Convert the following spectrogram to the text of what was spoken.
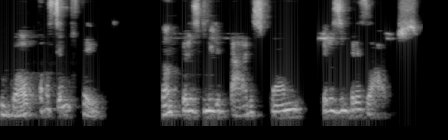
do golpe estava sendo feita, tanto pelos militares como pelos empresários.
